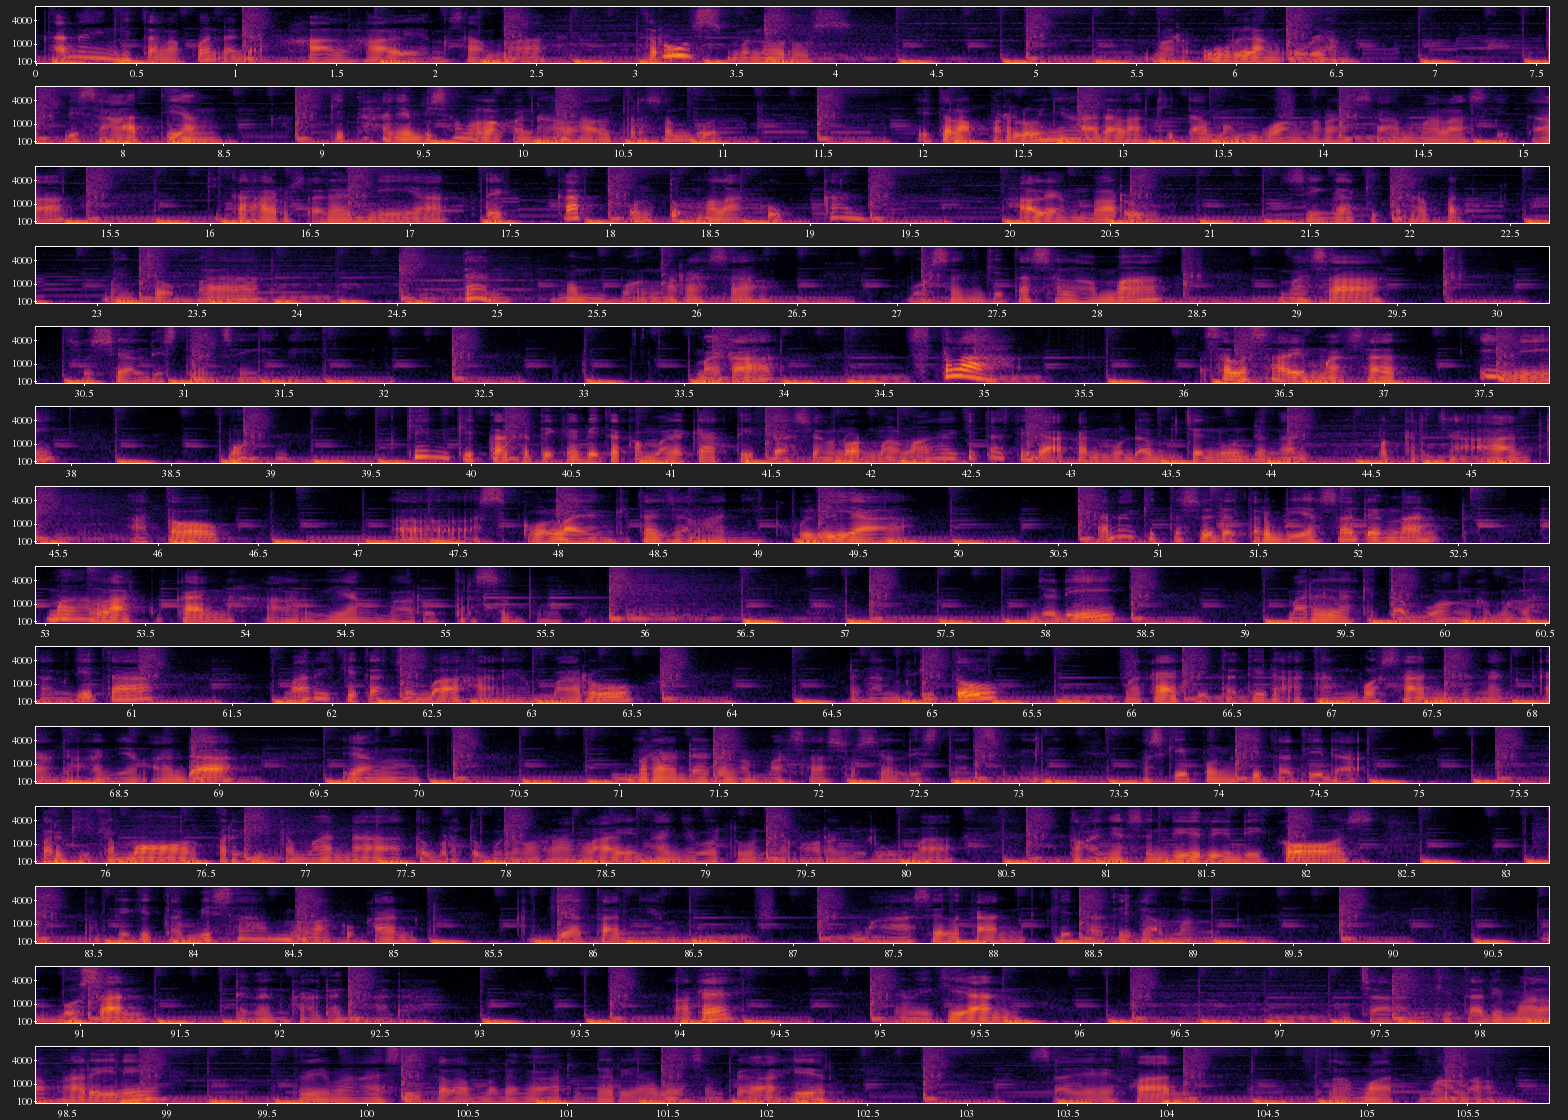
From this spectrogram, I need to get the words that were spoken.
karena yang kita lakukan ada hal-hal yang sama terus-menerus berulang-ulang di saat yang kita hanya bisa melakukan hal-hal tersebut. Itulah perlunya adalah kita membuang rasa malas kita. Kita harus ada niat, tekad untuk melakukan hal yang baru sehingga kita dapat mencoba dan membuang rasa bosan kita selama masa social distancing ini. Maka setelah selesai masa ini mungkin kita ketika kita kembali ke aktivitas yang normal maka kita tidak akan mudah jenuh dengan pekerjaan atau uh, sekolah yang kita jalani kuliah. Karena kita sudah terbiasa dengan melakukan hal yang baru tersebut. Jadi marilah kita buang kemalasan kita. Mari kita coba hal yang baru. Dengan begitu maka kita tidak akan bosan dengan keadaan yang ada yang berada dalam masa social distancing ini. Meskipun kita tidak pergi ke mall, pergi ke mana, atau bertemu dengan orang lain, hanya bertemu dengan orang di rumah, atau hanya sendiri di kos, tapi kita bisa melakukan kegiatan yang menghasilkan kita tidak meng bosan dengan keadaan yang ada. Oke, demikian pembicaraan kita di malam hari ini. Terima kasih telah mendengar dari awal sampai akhir. Saya Evan, selamat malam.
